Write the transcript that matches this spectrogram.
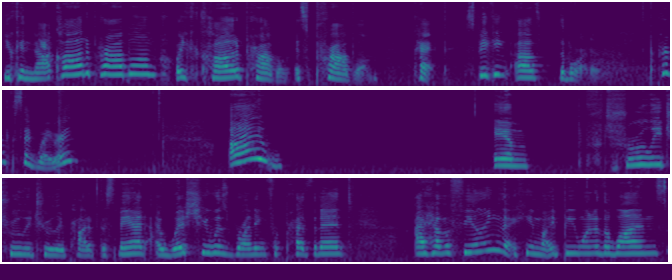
You cannot call it a problem or you can call it a problem. It's problem. Okay. Speaking of the border. Perfect segue, right? I am truly, truly, truly proud of this man. I wish he was running for president. I have a feeling that he might be one of the ones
